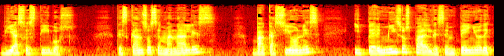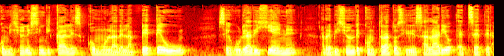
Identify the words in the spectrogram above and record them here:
Días festivos, descansos semanales vacaciones y permisos para el desempeño de comisiones sindicales como la de la PTU, seguridad de higiene, revisión de contratos y de salario, etc.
